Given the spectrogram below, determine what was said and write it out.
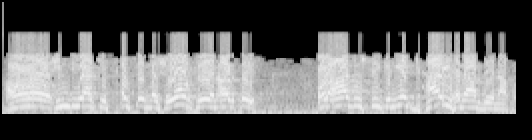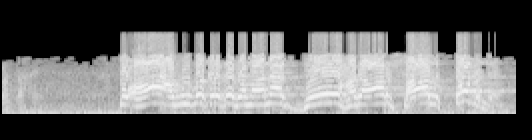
اور انڈیا کی سب سے مشہور ٹرین اڑتیس۔ اور آج اسی کے لیے ڈھائی ہزار دینا پڑتا ہے۔ تو آ ابو بکر کا زمانہ ڈیڑھ ہزار سال قبل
